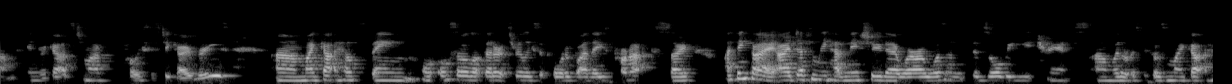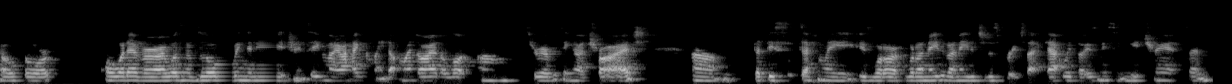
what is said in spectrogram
um, in regards to my polycystic ovaries. Um, my gut health's been also a lot better. It's really supported by these products. So I think I, I definitely had an issue there where I wasn't absorbing nutrients, um, whether it was because of my gut health or or whatever. I wasn't absorbing the nutrients, even though I had cleaned up my diet a lot um, through everything I tried. Um, but this definitely is what I what I needed. I needed to just bridge that gap with those missing nutrients, and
